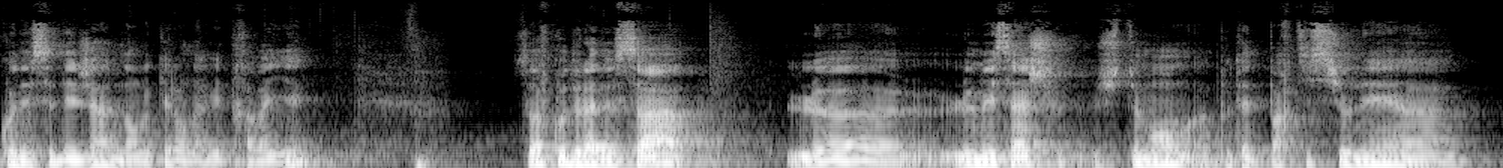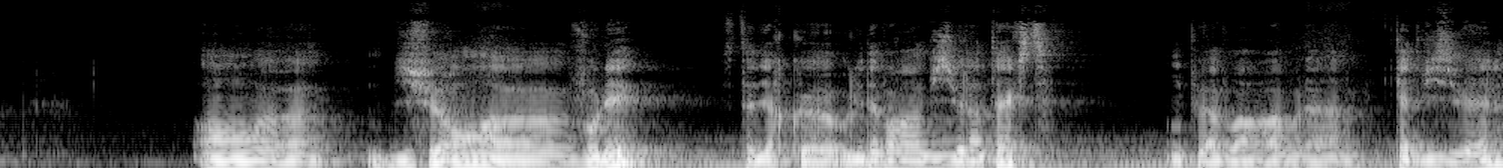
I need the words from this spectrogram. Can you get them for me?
connaissait déjà, dans lequel on avait travaillé. Sauf qu'au-delà de ça, le, message, justement, peut être partitionné euh, en euh, différents euh, volets. C'est-à-dire qu'au lieu d'avoir un visuel, un texte, on peut avoir voilà, quatre visuels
